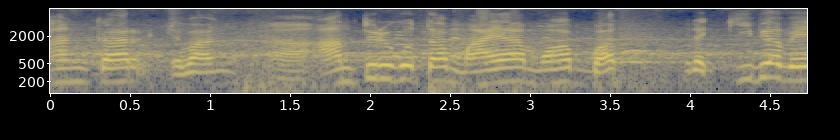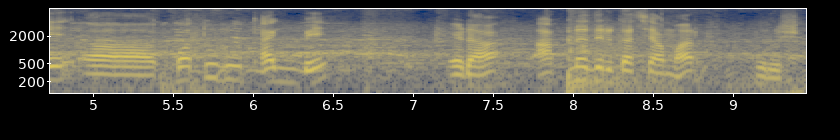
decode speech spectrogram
আহংকার এবং আন্তরিকতা, মায়া, মহাব্বত, এটা কীভাবে কতটুকু থাকবে, এটা আপনাদের কাছে আমার প্রশ্ন।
